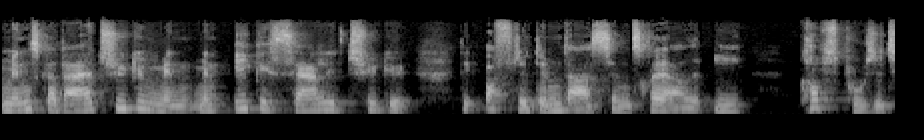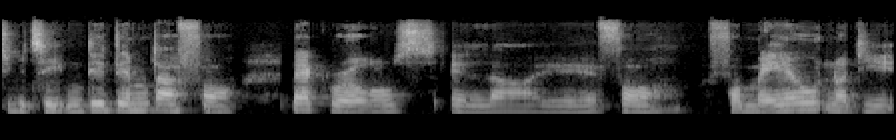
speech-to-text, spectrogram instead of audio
mennesker, der er tykke, men, men ikke særligt tykke, det er ofte dem, der er centreret i kropspositiviteten. Det er dem, der får back rolls eller øh, får, får mave, når de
